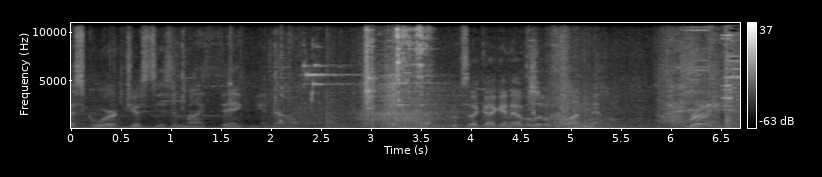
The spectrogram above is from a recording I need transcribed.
Desk work just isn't my thing, you know? Looks like I can have a little fun now. Ready.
